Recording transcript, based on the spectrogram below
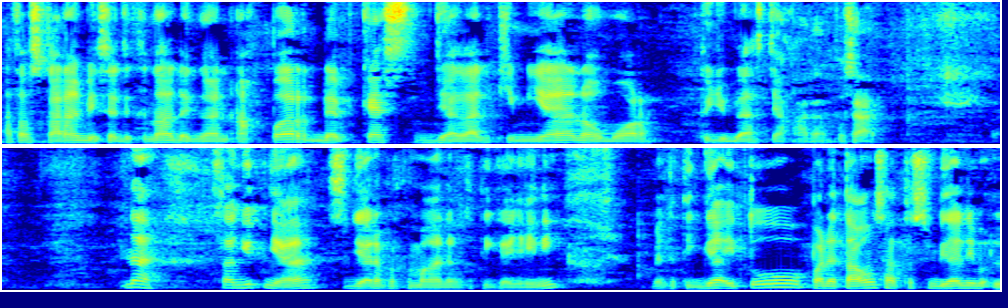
atau sekarang bisa dikenal dengan Akper Depkes Jalan Kimia nomor 17 Jakarta Pusat. Nah, selanjutnya sejarah perkembangan yang ketiganya ini yang ketiga itu pada tahun 1985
